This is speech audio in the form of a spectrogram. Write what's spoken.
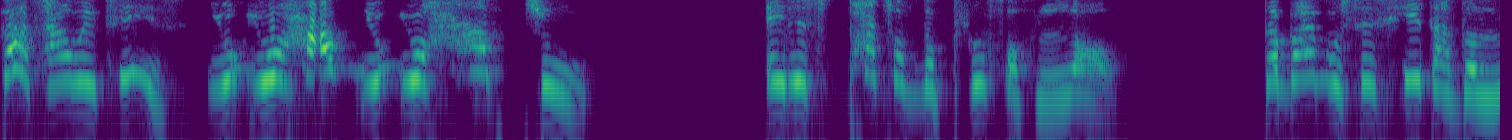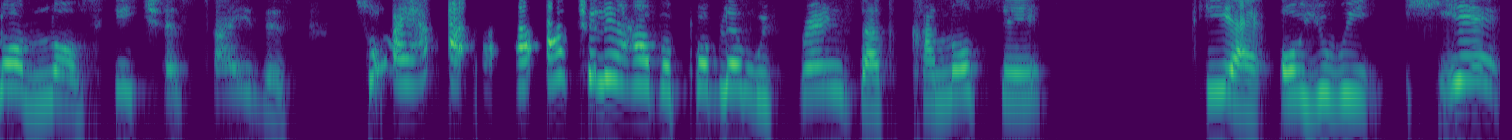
that's how it is. You you have you you have to. It is part of the proof of love. The Bible says, "He that the Lord loves, he chastises." So I, I, I actually have a problem with friends that cannot say PI, or you will hear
